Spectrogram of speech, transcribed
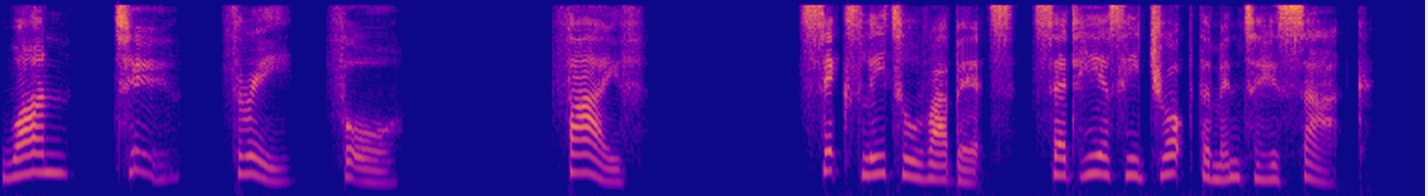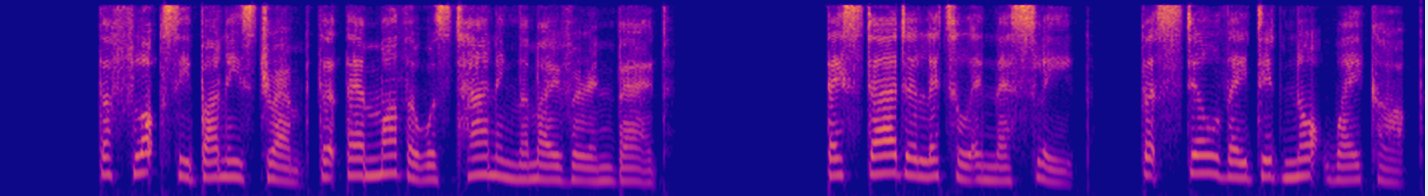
One, two, three, four, five, six little rabbits, said he as he dropped them into his sack. The Flopsy bunnies dreamt that their mother was turning them over in bed. They stirred a little in their sleep, but still they did not wake up.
